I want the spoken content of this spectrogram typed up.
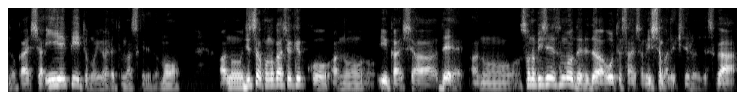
の会社 EAP とも言われてますけれどもあの実はこの会社結構あのいい会社であのそのビジネスモデルでは大手3社の1社まで来てるんですが、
